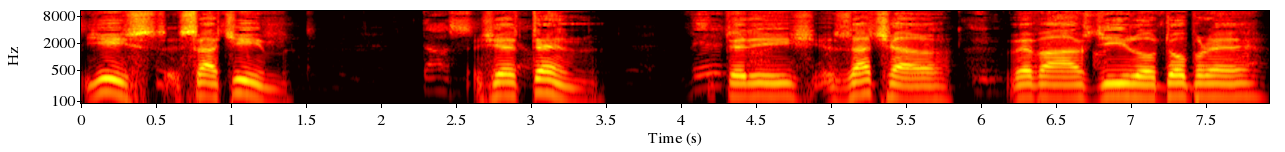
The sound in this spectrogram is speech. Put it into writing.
Jist sa tím, že ten, který začal ve vás dílo dobré,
